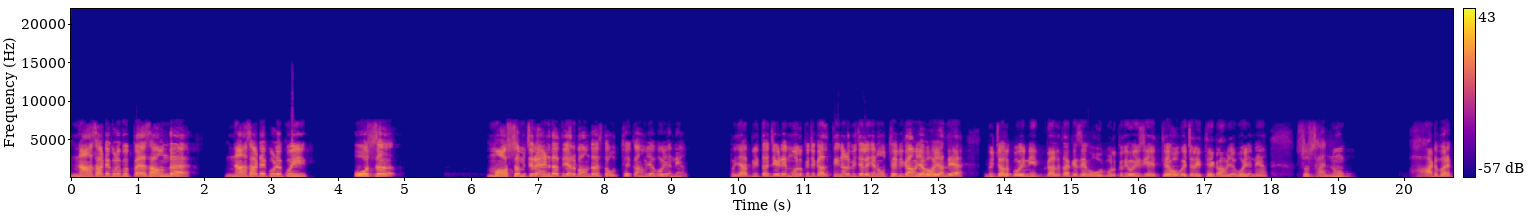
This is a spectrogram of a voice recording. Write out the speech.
ਨਾ ਸਾਡੇ ਕੋਲੇ ਕੋਈ ਪੈਸਾ ਹੁੰਦਾ, ਨਾ ਸਾਡੇ ਕੋਲੇ ਕੋਈ ਉਸ ਮੌਸਮ 'ਚ ਰਹਿਣ ਦਾ ਤਜਰਬਾ ਹੁੰਦਾ, ਅਸੀਂ ਤਾਂ ਉੱਥੇ ਕਾਮਯਾਬ ਹੋ ਜਾਂਦੇ ਆ ਪੰਜਾਬੀ ਤਾਂ ਜਿਹੜੇ ਮੁਲਕ 'ਚ ਗਲਤੀ ਨਾਲ ਵੀ ਚਲੇ ਜਾਣ, ਉੱਥੇ ਵੀ ਕਾਮਯਾਬ ਹੋ ਜਾਂਦੇ ਆ। ਵੀ ਚਲ ਕੋਈ ਨਹੀਂ, ਗੱਲ ਤਾਂ ਕਿਸੇ ਹੋਰ ਮੁਲਕ ਦੀ ਹੋਈ ਸੀ, ਇੱਥੇ ਹੋ ਗਏ, ਚਲ ਇੱਥੇ ਕਾਮਯਾਬ ਹੋ ਜਾਂਦੇ ਆ ਸੋ ਸਾਨੂੰ ਹਾਰਡ ਵਰਕ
